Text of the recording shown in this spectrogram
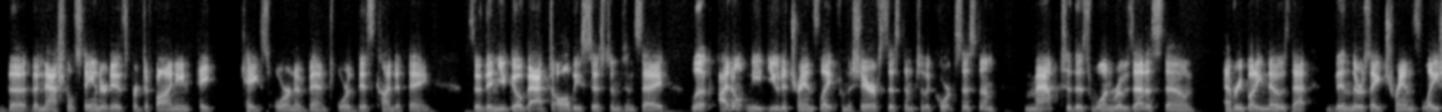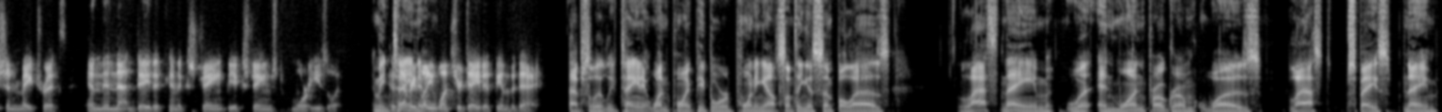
the the national standard is for defining a case or an event or this kind of thing. So then you go back to all these systems and say, look, I don't need you to translate from the sheriff system to the court system. Map to this one Rosetta Stone. Everybody knows that. Then there's a translation matrix, and then that data can exchange be exchanged more easily. I mean, because everybody it, wants your data at the end of the day. Absolutely. Tain, at one point, people were pointing out something as simple as last name in one program was last space name.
